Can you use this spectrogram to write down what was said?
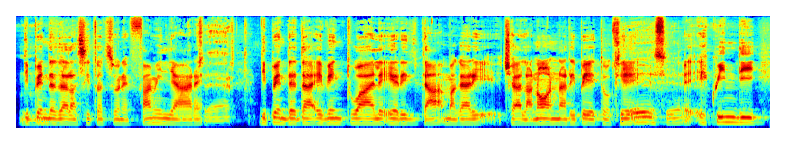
dipende dalla situazione familiare, Mm. Certo. dipende da eventuale eredità, magari c'è la nonna, ripeto, che, sì. E, e quindi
